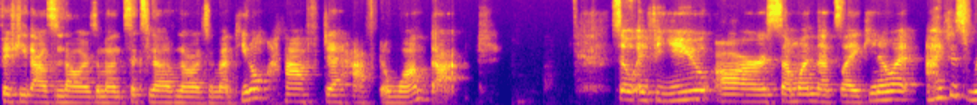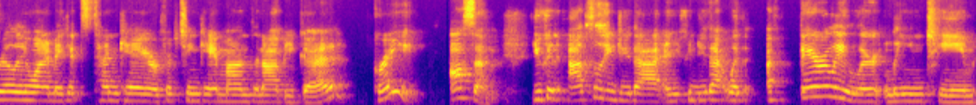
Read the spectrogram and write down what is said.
$50,000 a month, $60,000 a month. You don't have to have to want that. So if you are someone that's like, you know what, I just really want to make it to 10K or 15K a month and I'll be good, great. Awesome. You can absolutely do that. And you can do that with a fairly lean team.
